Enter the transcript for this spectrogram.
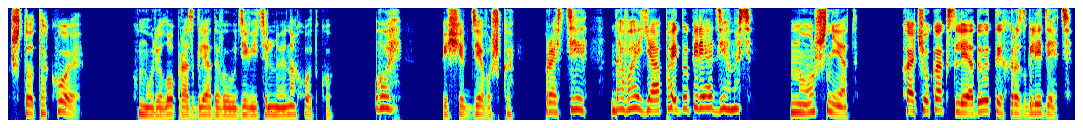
что такое?» — хмурил лоб, разглядывая удивительную находку. «Ой!» — пищит девушка. «Прости, давай я пойду переоденусь». «Ну уж нет. Хочу как следует их разглядеть».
